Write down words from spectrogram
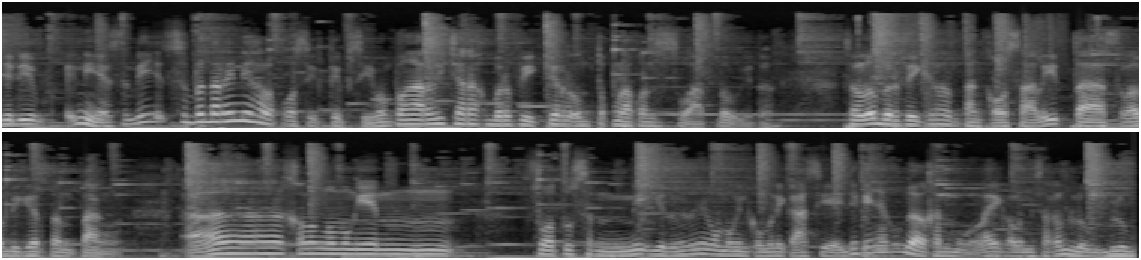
jadi ini ya sebenarnya ini hal positif sih. Mempengaruhi cara berpikir untuk melakukan sesuatu gitu. Selalu berpikir tentang kausalitas selalu pikir tentang ah kalau ngomongin suatu seni gitu misalnya ngomongin komunikasi aja kayaknya aku nggak akan mulai kalau misalkan belum belum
